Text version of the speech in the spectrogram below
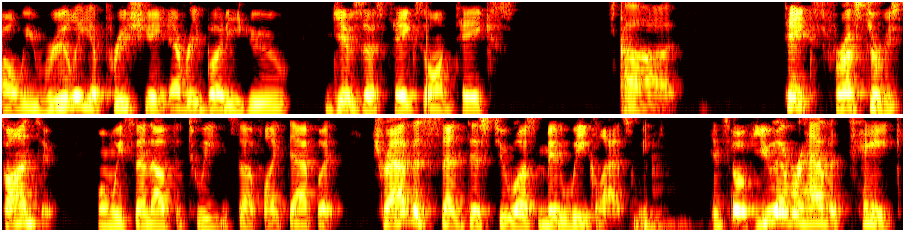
uh, we really appreciate everybody who gives us takes on takes, uh, takes for us to respond to when we send out the tweet and stuff like that. But Travis sent this to us midweek last week. And so if you ever have a take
